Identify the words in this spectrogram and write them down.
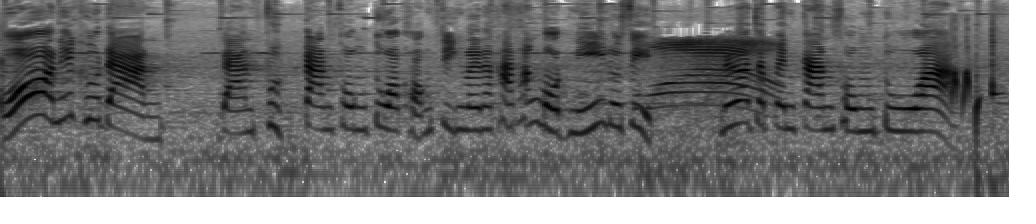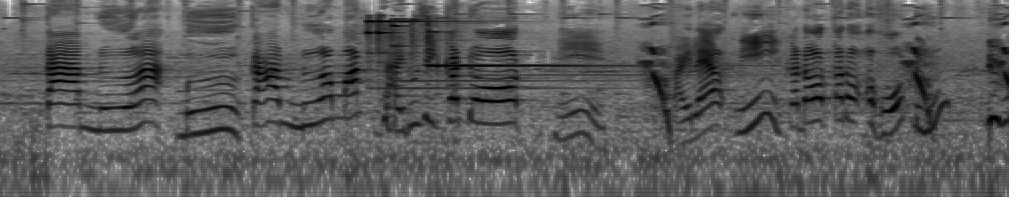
โอ้นี่คือด่าน ด่านฝึกการทรงตัวของจริงเลยนะคะ ทั้งหมดนี้ดูสิ ไม่ว่าจะเป็นการทรงตัว กล้ามเนื้อมือกล้ามเนื้อมัดใหญ่ดูสิกระโดด นี่ ไปแล้วนี่กระโดดกระโดดโอ้โหดึงดึง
